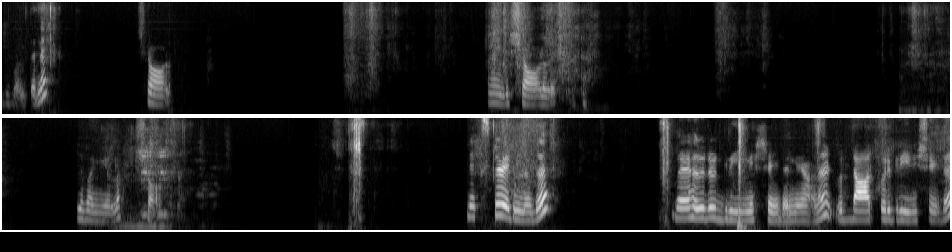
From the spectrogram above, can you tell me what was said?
അതുപോലെ തന്നെ ഷോൾ അതിന്റെ ഷോൾ വരുന്നുണ്ട്. ഇത് ഭംഗിയുള്ള ഷോൾ നെക്സ്റ്റ് വരുന്നത് വേറൊരു ഗ്രീനിഷ് ഷെയ്ഡ് തന്നെയാണ്. ഒരു ഡാർക്ക് ഒരു greenish shade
